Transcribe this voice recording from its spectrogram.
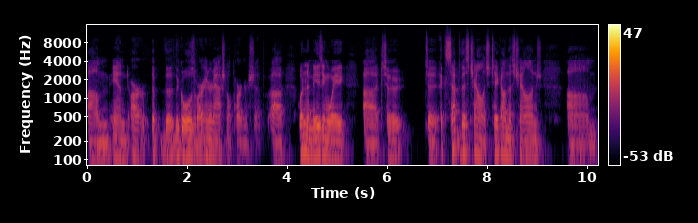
Um, and our the, the, the goals of our international partnership. Uh, what an amazing way uh, to to accept this challenge, take on this challenge, um,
